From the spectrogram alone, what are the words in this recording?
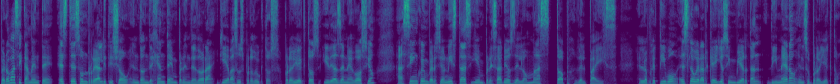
Pero básicamente, este es un reality show en donde gente emprendedora lleva sus productos, proyectos, ideas de negocio a cinco inversionistas y empresarios de lo más top del país. El objetivo es lograr que ellos inviertan dinero en su proyecto.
